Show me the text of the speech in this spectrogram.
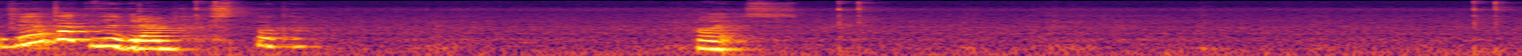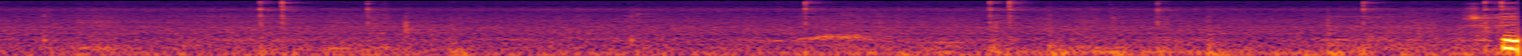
To ja tak wygram. Spoko. O jest. Ja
